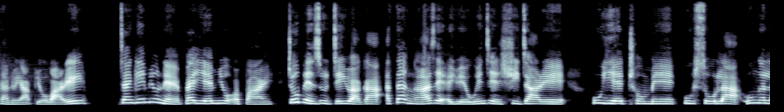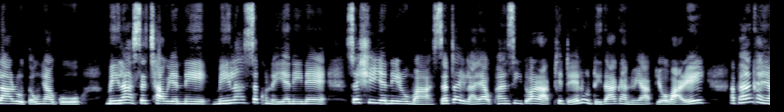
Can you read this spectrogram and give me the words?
ခံတွေကပြောပါတယ်။ ကြံခင်းမြို့နယ်ဗက်ရဲမြို့အပိုင်းကျိုးပင်စုကျေးရွာကအသက်50အရွယ်ဝန်းကျင်ရှိကြတဲ့ဦးရဲထွန်းမင်းဦးစိုးလာဦးငလာတို့၃ယောက်ကို မေလ16ရက်နေ့မေလ18ရက်နေ့နဲ့18ရက်နေ့တို့မှာဇက်တိုက်လာရောက်ဖမ်းဆီးသွားတာဖြစ်တယ်လို့ဒေသခံတွေကပြောပါတယ်။အဖမ်းခံရ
